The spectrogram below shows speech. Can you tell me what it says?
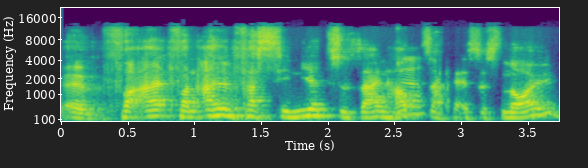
Äh, von allem fasziniert zu sein, Hauptsache ja. es ist neu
